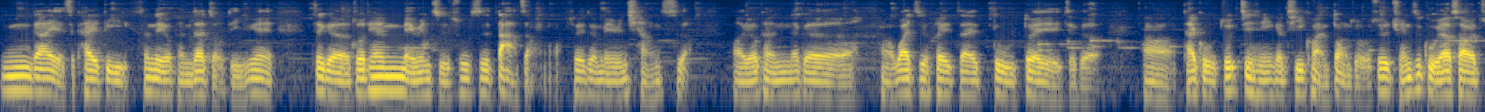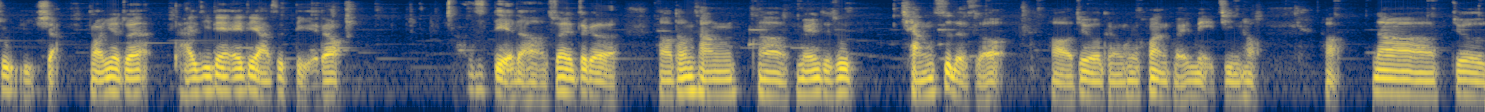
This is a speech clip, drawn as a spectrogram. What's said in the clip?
应该也是开低，甚至有可能在走低，因为这个昨天美元指数是大涨哦，所以这美元强势啊啊，有可能那个。啊，外资会再度对这个啊台股做进行一个提款动作，所以全指股要稍微注意一下啊，因为昨天台积电 ADR 是跌的，是跌的啊，所以这个啊通常啊美元指数强势的时候，好就有可能会换回美金哈，好，那就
